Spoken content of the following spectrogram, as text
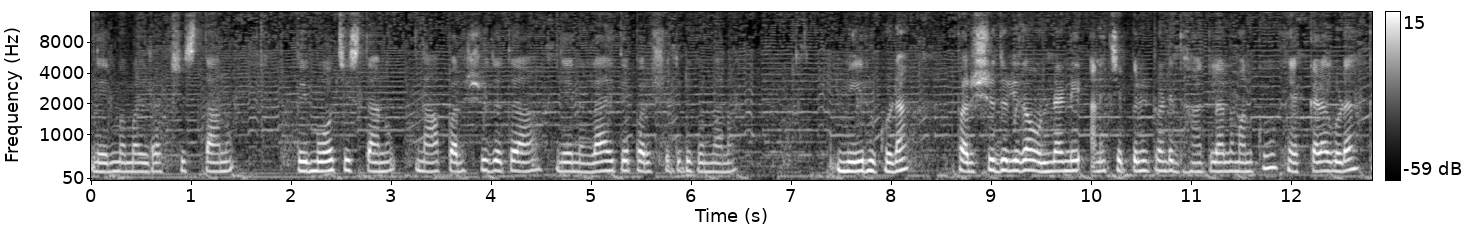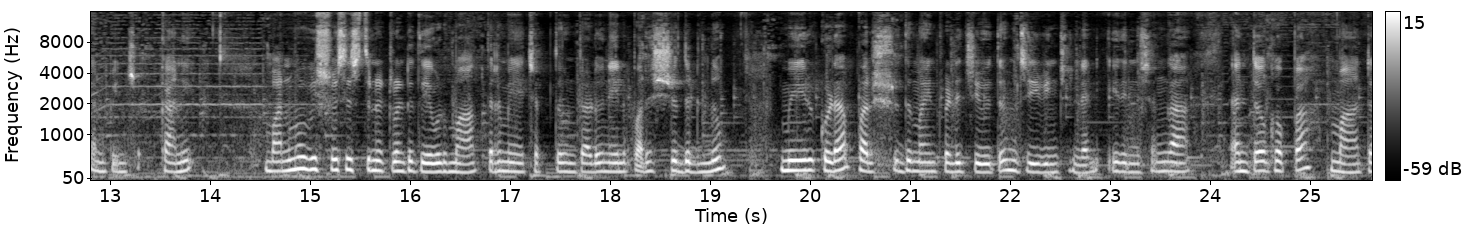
నేను మమ్మల్ని రక్షిస్తాను విమోచిస్తాను. నా పరిశుద్ధత నేను ఎలా అయితే పరిశుద్ధుడిగా ఉన్నానో మీరు కూడా పరిశుద్ధులుగా ఉండండి అని చెప్పినటువంటి దాఖలాలు మనకు ఎక్కడ కూడా కనిపించవు. కానీ మనము విశ్వసిస్తున్నటువంటి దేవుడు మాత్రమే చెప్తూ ఉంటాడు నేను పరిశుద్ధుడును మీరు కూడా పరిశుద్ధమైనటువంటి జీవితం జీవించండి అని. ఇది నిజంగా ఎంతో గొప్ప మాట.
